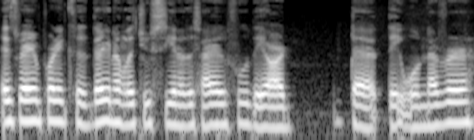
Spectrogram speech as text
is very important because they're gonna let you see another side of who they are that they will never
